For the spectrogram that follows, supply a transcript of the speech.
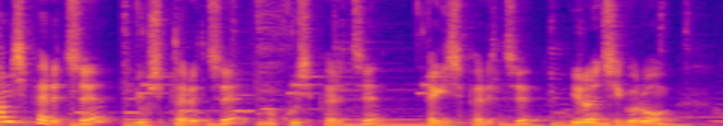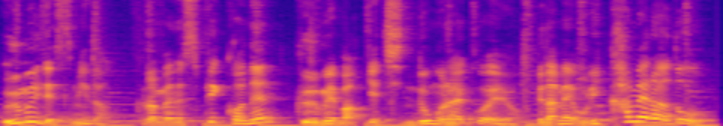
30Hz, 60Hz, 뭐 90Hz, 120Hz 이런 식으로 음을 냈습니다. 그러면 스피커는 그 음에 맞게 진동을 할 거예요. 그 다음에 우리 카메라도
